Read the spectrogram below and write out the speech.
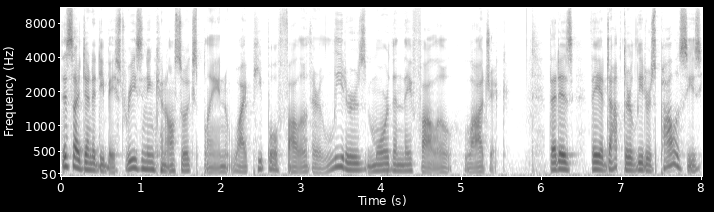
This identity based reasoning can also explain why people follow their leaders more than they follow logic. That is, they adopt their leaders' policies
